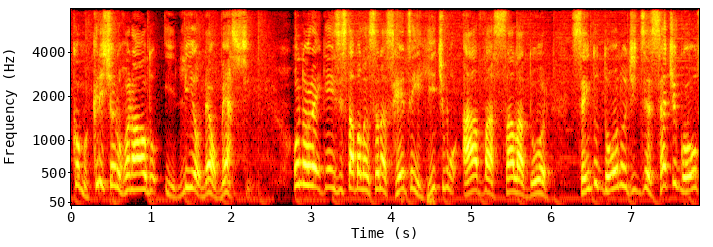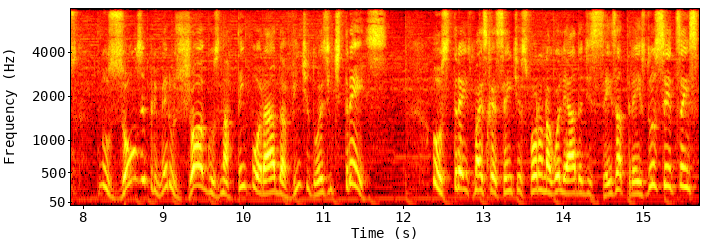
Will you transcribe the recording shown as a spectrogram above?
como Cristiano Ronaldo e Lionel Messi. O norueguês está balançando as redes em ritmo avassalador, sendo dono de 17 gols nos 11 primeiros jogos na temporada 22-23. Os três mais recentes foram na goleada de 6 a 3 dos Citizens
